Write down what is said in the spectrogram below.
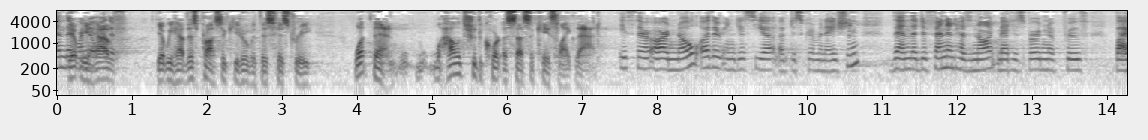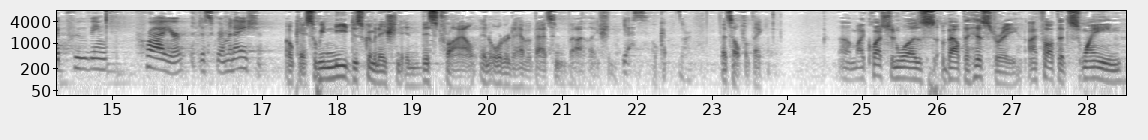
And there yet were we no have, other. Yet we have this prosecutor with this history. What then? How should the court assess a case like that? If there are no other indicia of discrimination, then the defendant has not met his burden of proof by proving prior discrimination. Okay, so we need discrimination in this trial in order to have a Batson violation. Yes. Okay, all right. That's helpful. Thank you. Uh, my question was about the history. I thought that Swain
